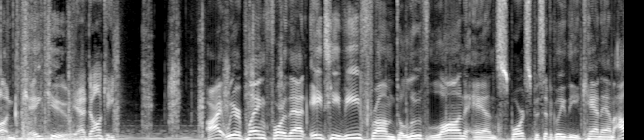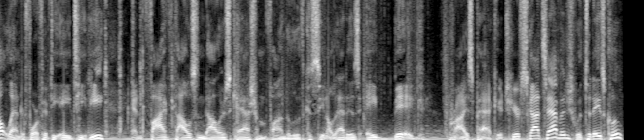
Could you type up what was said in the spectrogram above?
on KQ. Yeah, donkey. All right, we are playing for that ATV from Duluth Lawn and Sports, specifically the Can Am Outlander 450 ATV, and $5,000 cash from Fond-du-Luth Casino. That is a big prize package. Here's Scott Savage with today's clue.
